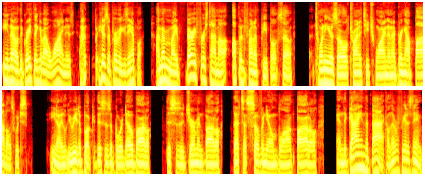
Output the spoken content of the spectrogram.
You know, the great thing about wine is here's a perfect example. I remember my very first time up in front of people. So, 20 years old, trying to teach wine, and I bring out bottles, which, you know, you read a book. This is a Bordeaux bottle. This is a German bottle. That's a Sauvignon Blanc bottle. And the guy in the back, I'll never forget his name,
